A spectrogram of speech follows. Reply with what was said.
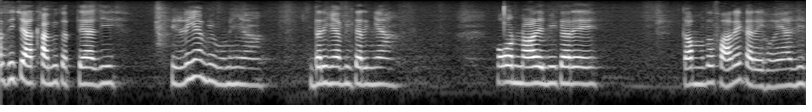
ਅਸੀਂ ਚਰਖਾ ਵੀ ਕੱਤਿਆ ਜੀ ਪੀੜੀਆਂ ਵੀ ਬੁਣੀਆਂ ਦਰੀਆਂ ਵੀ ਕਰੀਆਂ ਹੋਰ ਨਾਲੇ ਵੀ ਕਰੇ ਕੰਮ ਤਾਂ ਸਾਰੇ ਕਰੇ ਹੋਏ ਆ ਜੀ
